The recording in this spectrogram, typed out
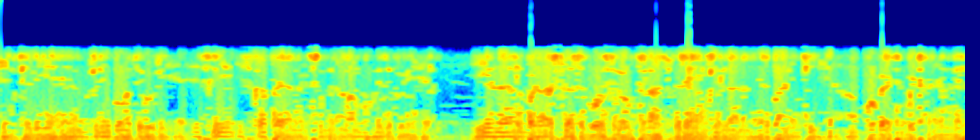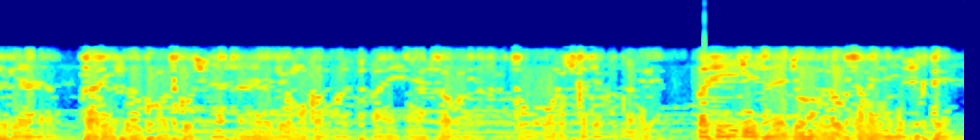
जिनके लिए है, उनके लिए बहुत ज़रूरी है। इसलिए इसका पैरामीटर सुनना बहुत ज़रूरी है। ये ख्याल बड़ा अर्सा से बहुत से लोग तलाश कर रहे हैं कि मेहरबानी की है, आपको बैठे बिठाए मिल गया है। तारीफ़ में बहुत कुछ ऐसा है जो मुकम्मल आए हैं, सब तो और उसका जवाब न मिले। बस यही चीज़ है जो हम लोग समझ नहीं सकते।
